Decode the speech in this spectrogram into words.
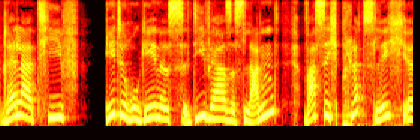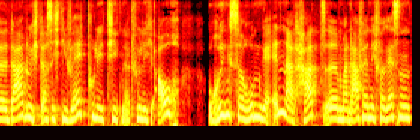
relativ heterogenes, diverses Land, was sich plötzlich äh, dadurch, dass sich die Weltpolitik natürlich auch ringsherum geändert hat, äh, man darf ja nicht vergessen,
